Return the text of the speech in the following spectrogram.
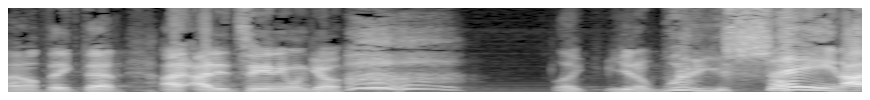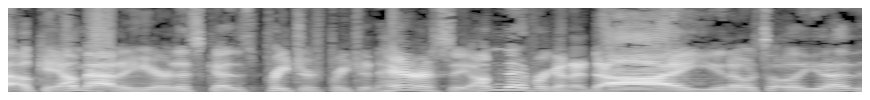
I don't think that, I, I didn't see anyone go, like, you know, what are you saying? I, okay, I'm out of here. This guy, this preacher's preaching heresy. I'm never going to die. You know, so, you know,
